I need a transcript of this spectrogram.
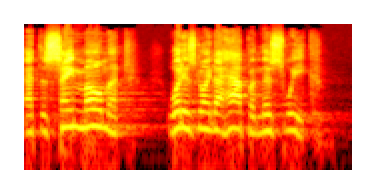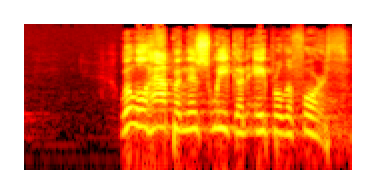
At the same moment, what is going to happen this week? What will happen this week on April the 4th?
